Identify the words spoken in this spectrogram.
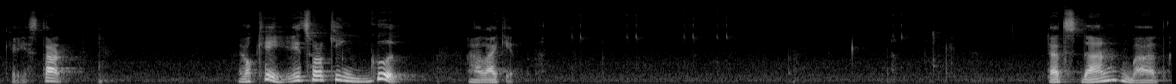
Okay, start. Okay, it's working good. I like it. That's done, but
